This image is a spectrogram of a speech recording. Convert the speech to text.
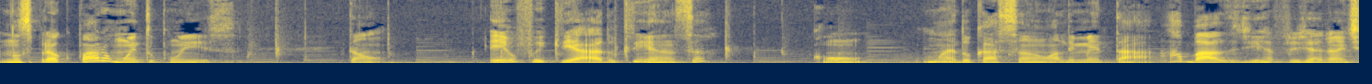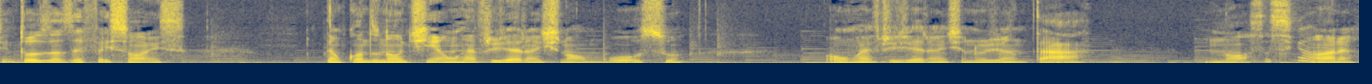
não se preocuparam muito com isso. Então, eu fui criado criança com uma educação alimentar à base de refrigerante em todas as refeições. Então, quando não tinha um refrigerante no almoço ou um refrigerante no jantar, nossa senhora,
